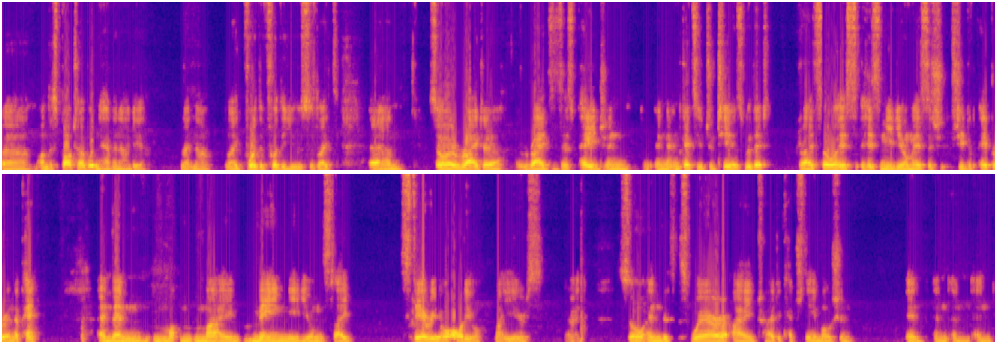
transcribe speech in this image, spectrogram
uh, on the spot, I wouldn't have an idea right now, like for the for the users. Like, um, so a writer writes this page and, and, and gets you to tears with it, right? So his his medium is a sheet of paper and a pen, and then my main medium is like stereo audio, my ears, right? So, and this is where I try to catch the emotion in, and and and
